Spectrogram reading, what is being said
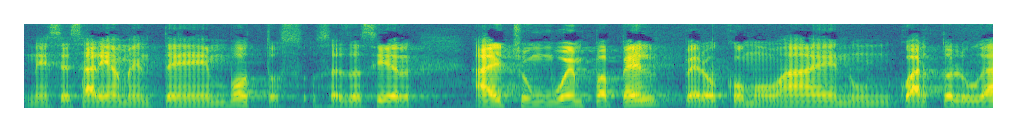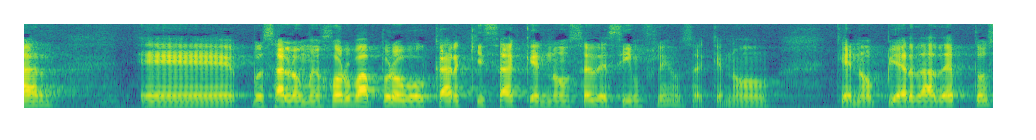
necesariamente en votos, o sea, es decir, ha hecho un buen papel, pero como va en un cuarto lugar, eh, pues a lo mejor va a provocar quizá que no se desinfle, o sea, que no, que no pierda adeptos,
